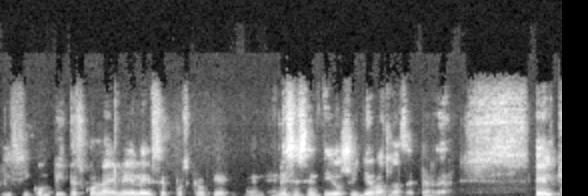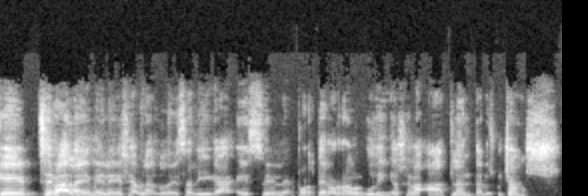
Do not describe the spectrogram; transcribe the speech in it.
y si compites con la MLS, pues creo que en, ese sentido sí llevas las de perder. El que se va a la MLS, hablando de esa liga, es el portero Raúl Gudiño, se va a Atlanta, lo escuchamos.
